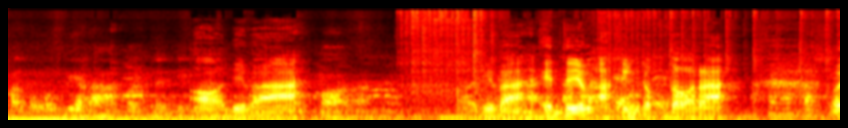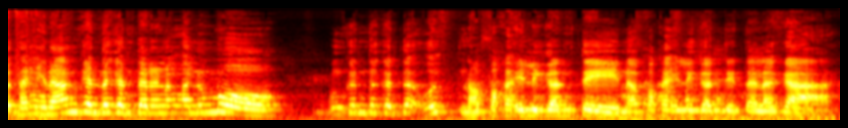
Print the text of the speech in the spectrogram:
Today. Oh, di ba? Oh, di ba? Ito yung aking doktora. O, tangina, ang ganda-ganda na ng ano mo. Ang ganda-ganda. Uy, napaka-elegante. Napaka-elegante talaga.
